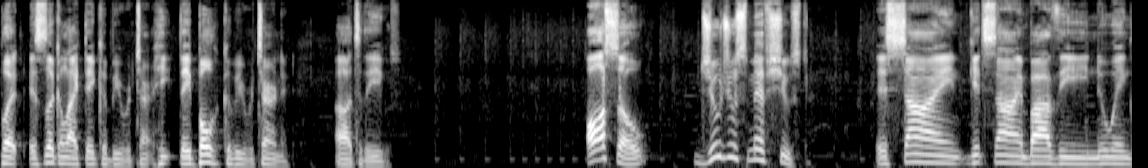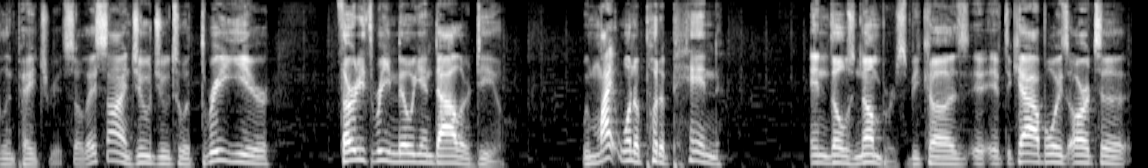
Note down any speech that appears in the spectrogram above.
But it's looking like they could be returned. They both could be returning uh, to the Eagles. Also, Juju Smith Schuster is signed, gets signed by the New England Patriots. So they signed Juju to a three year, $33 million deal. We might want to put a pin in those numbers because if the Cowboys are to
